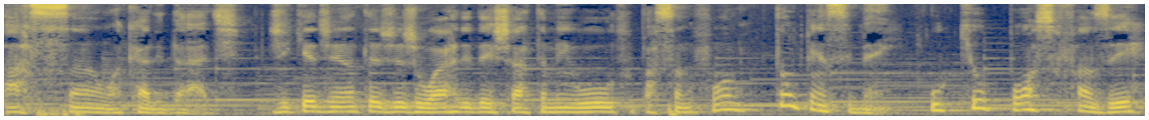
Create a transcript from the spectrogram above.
a ação, a caridade. De que adianta jejuar e deixar também o outro passando fome? Então pense bem: o que eu posso fazer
